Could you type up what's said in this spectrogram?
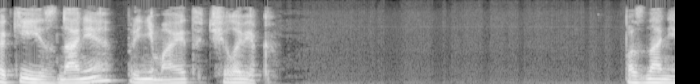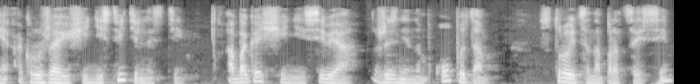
Какие знания принимает человек? Познание окружающей действительности, обогащение себя жизненным опытом строится на процессе,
